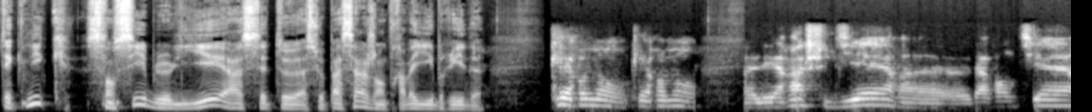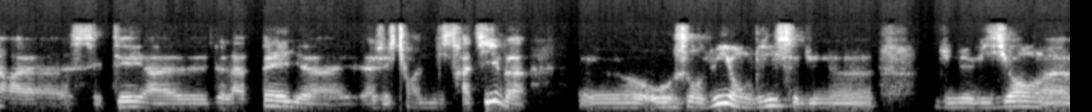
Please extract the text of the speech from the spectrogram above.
techniques sensibles liées à, cette, à ce passage en travail hybride? Clairement, clairement. Les RH d'hier, euh, d'avant-hier, euh, c'était de la paye, la gestion administrative. Aujourd'hui, on glisse d'une d'une vision euh,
